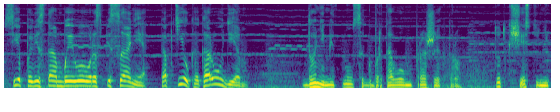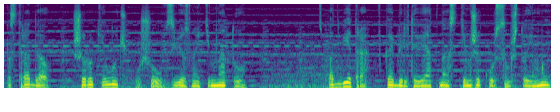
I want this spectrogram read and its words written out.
«Все по вестам боевого расписания! Коптилка к орудиям!» Доня метнулся к бортовому прожектору. Тот, к счастью, не пострадал. Широкий луч ушел в звездную темноту. С-под ветра в кабельтове от нас тем же курсом, что и мы,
